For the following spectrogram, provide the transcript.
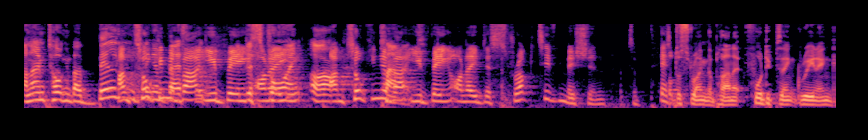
and I'm talking about 1000000000s I'm talking invested about you being on destroying a. our I'm talking planet. about you being on a destructive mission to piss. not destroying the planet, 40% greening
